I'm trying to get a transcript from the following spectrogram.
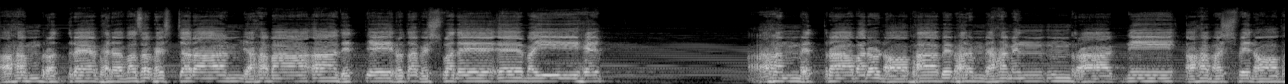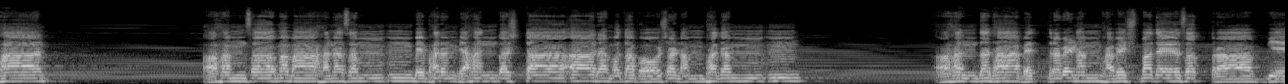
अहम् रुद्रेभिरवसभिश्चराम्यहमादित्यैरुत विश्वदेवैः अहम् मित्रावरुणो भा बिभर्म्यहमिन्द्राग्नी अहमश्विनोभा अहम् सोममाहनसम् बिभर्म्यहम् दष्टारमुतपोषणम् भगम्। अहम् दधामिद्रविणम् हविष्मते स्वप्राव्ये।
